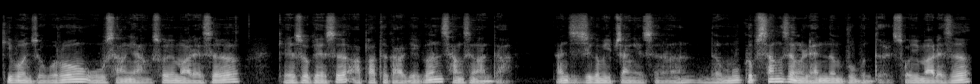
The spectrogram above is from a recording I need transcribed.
기본적으로 우상향 소위 말해서 계속해서 아파트 가격은 상승한다. 단지 지금 입장에서는 너무 급상승을 했는 부분들 소위 말해서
